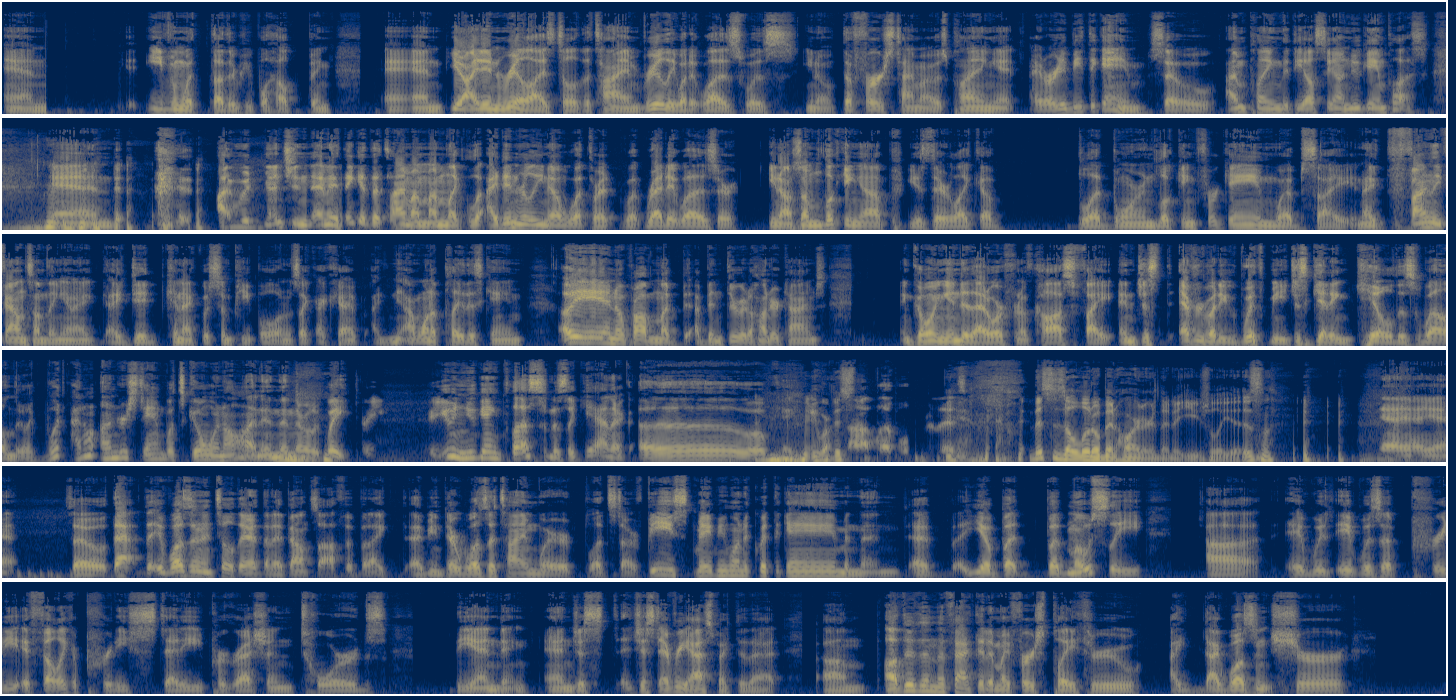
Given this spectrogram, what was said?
and even with other people helping, and, you know, I didn't realize till the time really what it was was, you know, the first time I was playing it, I'd already beat the game. So I'm playing the DLC on New Game Plus. And I would mention, and I think at the time I'm, I'm like, I didn't really know what thread, what Reddit was or, you know, so I'm looking up, is there like a Bloodborne looking for game website? And I finally found something and I, I did connect with some people and was like, okay, I, I want to play this game. Oh, yeah, yeah, no problem. I've, I've been through it a hundred times and going into that Orphan of Kos fight and just everybody with me just getting killed as well. And they're like, what? I don't understand what's going on. And then they're like, wait, are you, are you in New Game Plus? And it's like, yeah. And they're like, oh, okay. You are this, not leveled for this. this is a little bit harder than it usually is. yeah, yeah, yeah. So that it wasn't until there that I bounced off it. But I, I mean, there was a time where Bloodstarved Beast made me want to quit the game, and then uh, yeah, but but mostly, uh, it was it was a pretty. It felt like a pretty steady progression towards the ending and just just every aspect of that. Um, other than the fact that in my first playthrough, I I wasn't sure.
